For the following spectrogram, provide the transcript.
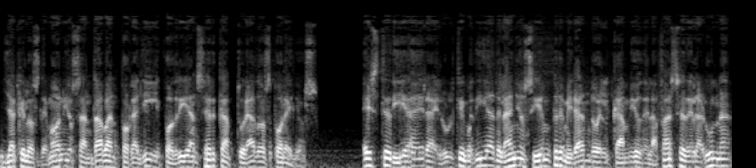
ya que los demonios andaban por allí y podrían ser capturados por ellos. Este día era el último día del año siempre mirando el cambio de la fase de la luna,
